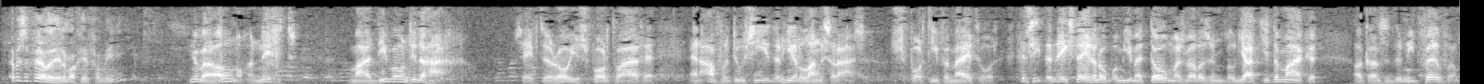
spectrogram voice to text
Hebben ze verder helemaal geen familie? Jawel, nog een nicht. Maar die woont in Den Haag. Ze heeft een rode sportwagen en af en toe zie je er hier langs razen. Sportieve meid, hoor. Er ziet er niks tegenop om hier met Thomas wel eens een biljartje te maken. Al kan ze er niet veel van.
